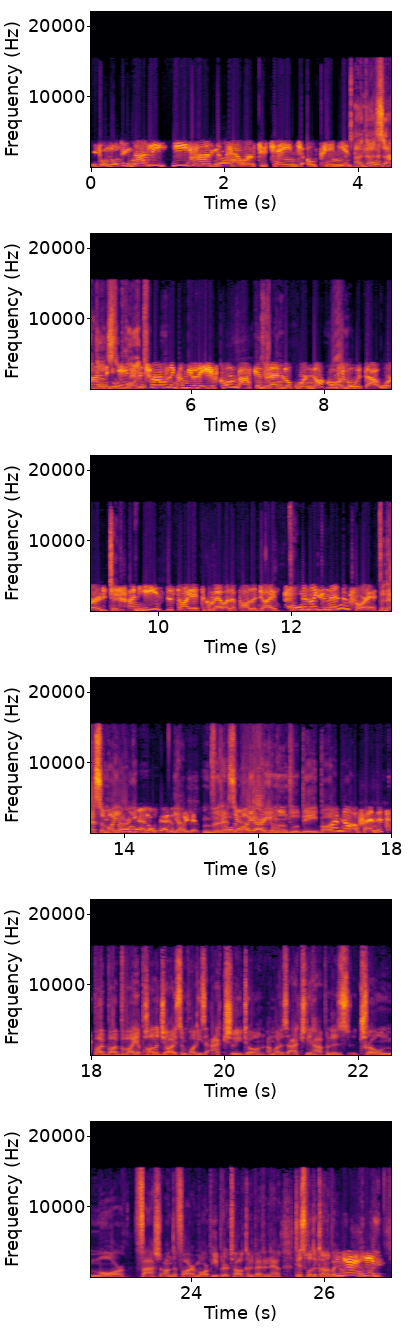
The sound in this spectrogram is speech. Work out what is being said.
He done nothing wrong. Sadly, he done has the wrong. power to change opinion. And that's- and that's the if point. the travelling community have come back and Okay, said, Ma- "Look, we're not Ma- comfortable with that word," Okay. and he's decided to come out and apologise, oh, then I you- commend him for it. Vanessa, my You're argument. getting offended. Vanessa, my argument would be by I'm not by- offended. by, by, by apologising what he's actually done and what has actually happened is thrown more fat on the fire. More people are talking about it now. This would have gone away. Yeah, I, he's-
